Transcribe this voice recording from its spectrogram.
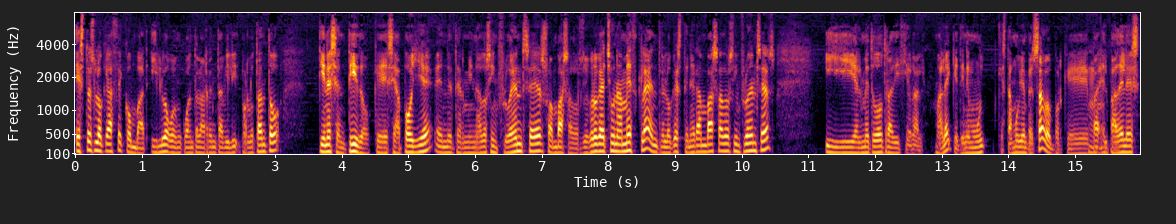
esto es lo que hace Combat y luego en cuanto a la rentabilidad, por lo tanto, tiene sentido que se apoye en determinados influencers o ambasadores. Yo creo que ha hecho una mezcla entre lo que es tener ambasadores influencers y el método tradicional, ¿vale? Que tiene muy, que está muy bien pensado, porque el padel es,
